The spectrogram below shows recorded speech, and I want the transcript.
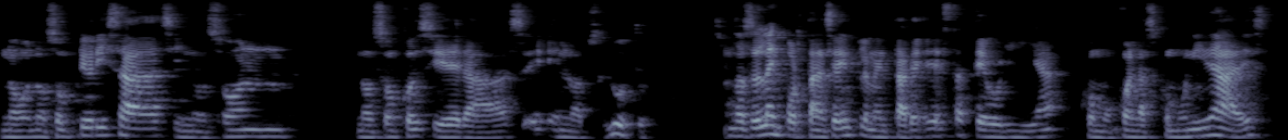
no, no son priorizadas y no son, no son consideradas en lo absoluto. Entonces la importancia de implementar esta teoría como con las comunidades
